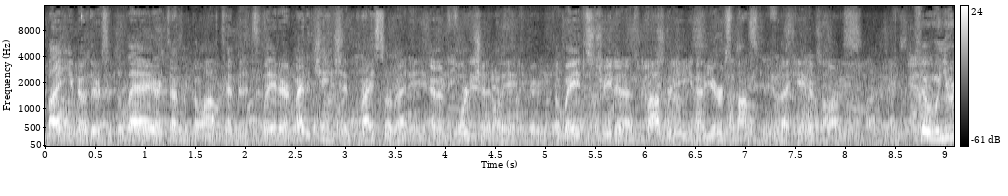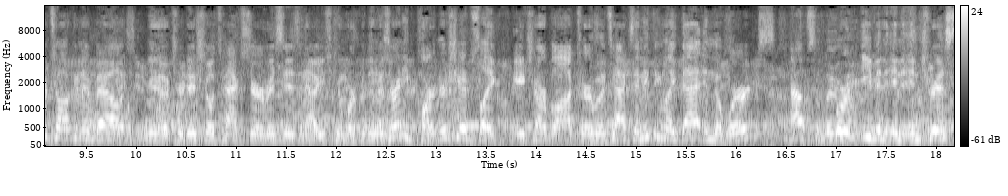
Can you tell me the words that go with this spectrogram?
but you know, there's a delay or it doesn't go off 10 minutes later. It might have changed in price already. And unfortunately, the way it's treated as property, you know, you're responsible for that gain or loss. So when you were talking about you know traditional tax services and how you can work with them, is there any partnerships like H&R Block, TurboTax, anything like that in the works, Absolutely. or even in interest?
